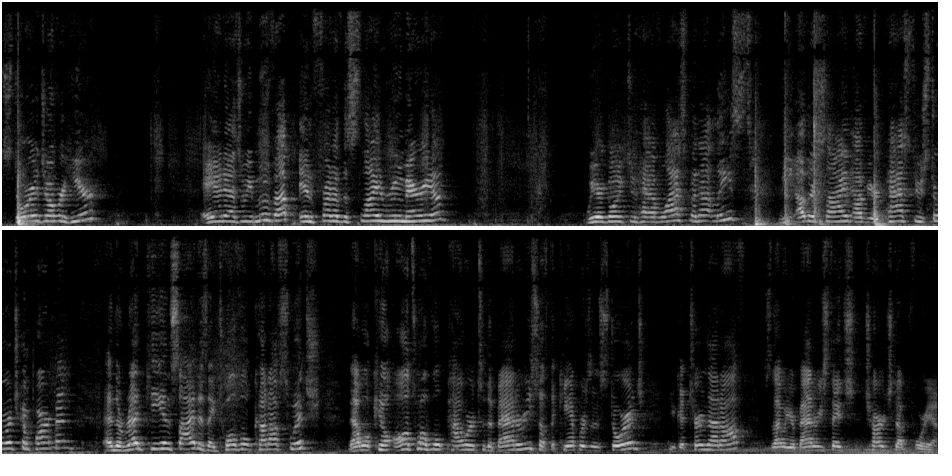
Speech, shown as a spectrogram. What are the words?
Storage over here. And as we move up in front of the slide room area, we are going to have, last but not least, the other side of your pass-through storage compartment. And the red key inside is a 12 volt cutoff switch. That will kill all 12 volt power to the battery. So if the camper's in storage, you can turn that off so that way your battery stays charged up for you.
